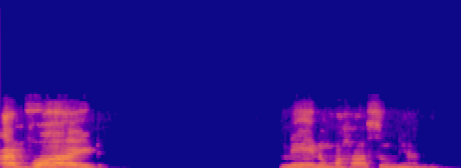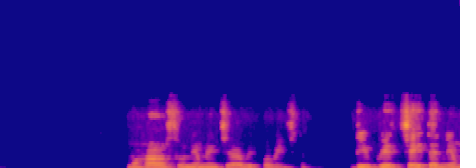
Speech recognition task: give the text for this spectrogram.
I'm void నేను మహాశూన్యాన్ని మహాశూన్యం నుంచి ఆవిర్భవించిన దివ్య చైతన్యం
